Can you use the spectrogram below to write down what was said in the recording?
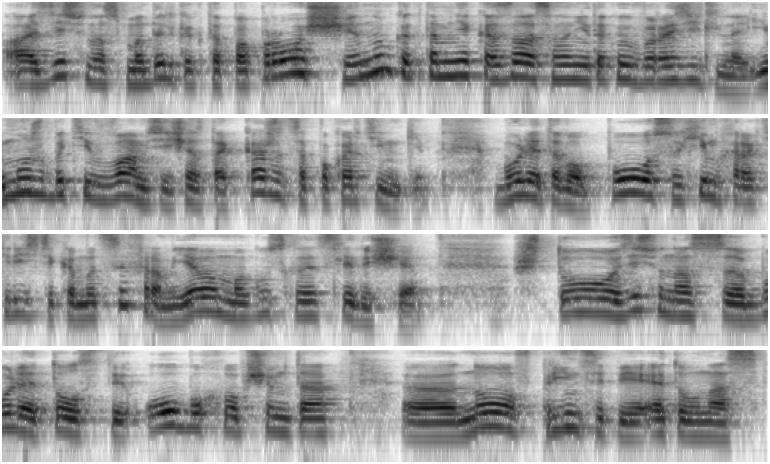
А здесь у нас модель как-то попроще. Ну, как-то мне казалось, она не такой выразительной. И, может быть, и вам сейчас так кажется по картинке. Более того, по сухим характеристикам и цифрам я вам могу сказать следующее. Что здесь у нас более толстый обух, в общем-то, Э, но в принципе это у нас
